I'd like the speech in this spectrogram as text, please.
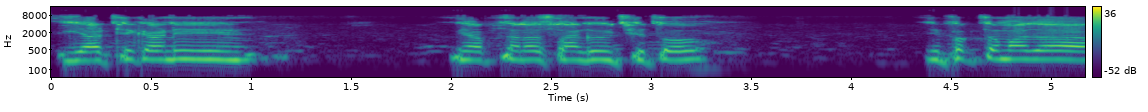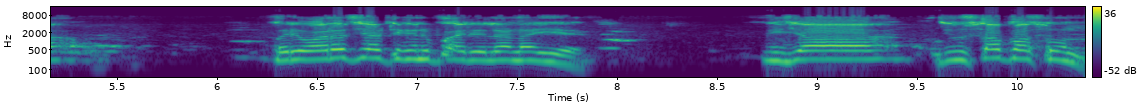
या ठिकाणी मी आपल्याला सांगू इच्छितो मी फक्त माझा परिवारच या ठिकाणी पाहिलेला नाही आहे मी ज्या दिवसापासून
